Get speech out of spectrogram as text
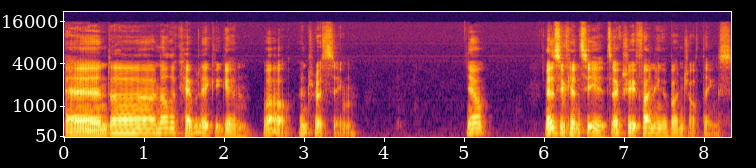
and uh, another cable Lake again wow interesting yeah, as you can see, it's actually finding a bunch of things.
